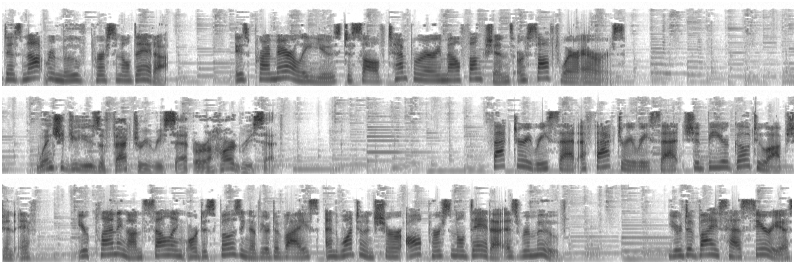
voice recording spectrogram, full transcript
Does not remove personal data. Is primarily used to solve temporary malfunctions or software errors. When should you use a factory reset or a hard reset? Factory reset A factory reset should be your go-to option if you're planning on selling or disposing of your device and want to ensure all personal data is removed. Your device has serious,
